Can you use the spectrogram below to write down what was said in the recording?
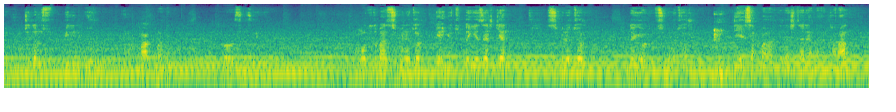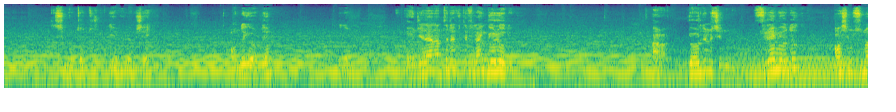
Yapımcıları bilmiyorum. Yani bakmadım. Doğrusunu söyleyeyim. Modu da ben simülatör yani YouTube'da gezerken simülatörde gördüm simülatör diye hesap var arkadaşlar yani kanal simülatör Türk diye bir şey onda gördüm dedim önceden trafikte falan görüyorduk ama gördüğüm için süremiyorduk. Ama şimdi sürme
